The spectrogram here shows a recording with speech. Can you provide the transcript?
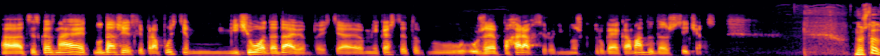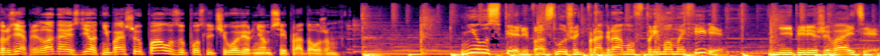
а, ЦСКА знает, ну даже если пропустим, ничего, додавим ставим. То есть, а, мне кажется, это уже по характеру немножко другая команда даже сейчас. Ну что, друзья, предлагаю сделать небольшую паузу, после чего вернемся и продолжим. Не успели послушать программу в прямом эфире? Не переживайте.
